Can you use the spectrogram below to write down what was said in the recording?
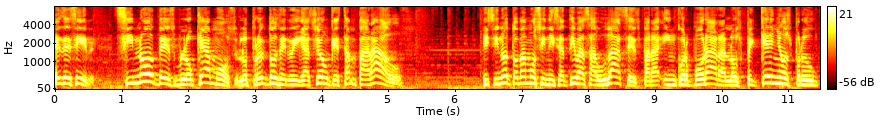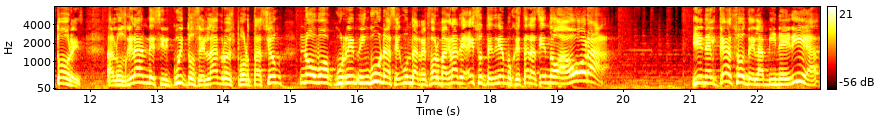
Es decir, si no desbloqueamos los proyectos de irrigación que están parados y si no tomamos iniciativas audaces para incorporar a los pequeños productores a los grandes circuitos de la agroexportación, no va a ocurrir ninguna segunda reforma agraria. Eso tendríamos que estar haciendo ahora. Y en el caso de la minería,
